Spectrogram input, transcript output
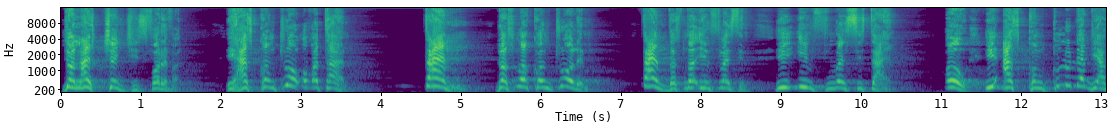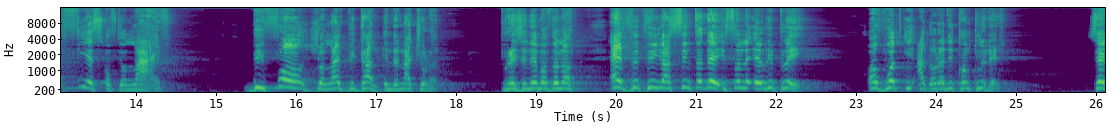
your life changes forever. He has control over time. Time does not control him. Time does not influence him. He influences time. Oh, he has concluded the affairs of your life before your life began in the natural. Praise the name of the Lord. Everything you are seeing today is only a replay of what he had already concluded. Say,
